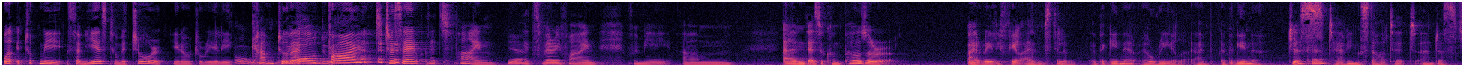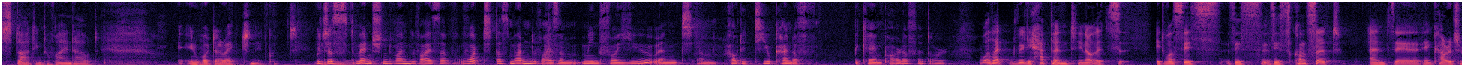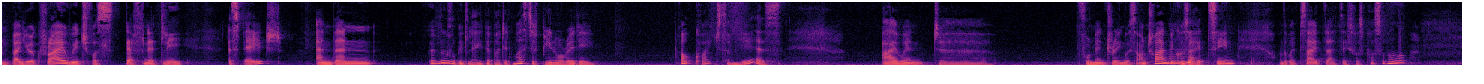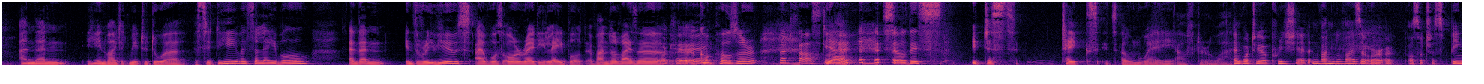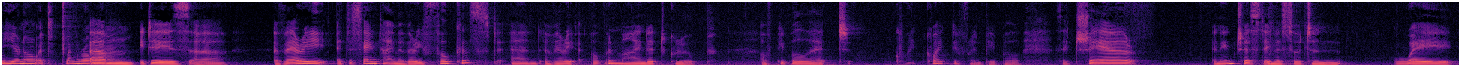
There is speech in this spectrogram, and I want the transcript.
well, it took me some years to mature, you know, to really oh, come to that point to say that's fine. Yeah, it's very fine for me. Um, and as a composer, I really feel I'm still a, a beginner, a real a, a beginner. Just okay. having started and just starting to find out in what direction it could. You just mentioned Wandelweiser. What does Wandelweiser mean for you, and um, how did you kind of became part of it? Or well, that really happened. You know, it's it was this this this concert and the encouragement by Jürg Frey, which was definitely a stage, and then a little bit later, but it must have been already oh quite some years. I went. Uh, for mentoring with Antoine because mm -hmm. I had seen on the website that this was possible. And then he invited me to do a, a CD with a label. And then in the reviews, I was already labeled a Wandelweiser uh, okay. uh, composer. That fast, okay. Yeah. so this, it just takes its own way after a while. And what do you appreciate in Wandelweiser or also just being here now at Klangraum? Um, it is... Uh, a very, at the same time, a very focused and a very open minded group of people that quite, quite different people that share an interest in a certain way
